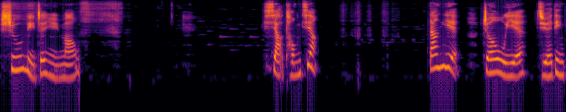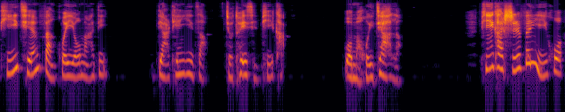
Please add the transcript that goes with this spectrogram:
梳理着羽毛。小铜匠。当夜，周五爷决定提前返回油麻地。第二天一早，就推醒皮卡：“我们回家了。”皮卡十分疑惑，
